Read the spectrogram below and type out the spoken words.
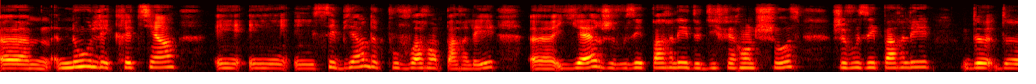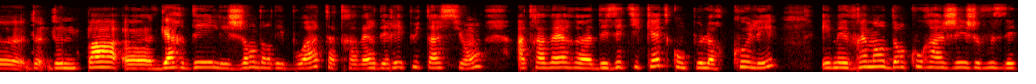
euh, nous les chrétiens, et, et, c'est bien de pouvoir en parler. Euh, hier, je vous ai parlé de différentes choses. Je vous ai parlé de, de, de, ne pas euh, garder les gens dans des boîtes à travers des réputations, à travers des étiquettes qu'on peut leur coller et mais vraiment d'encourager, je vous ai,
